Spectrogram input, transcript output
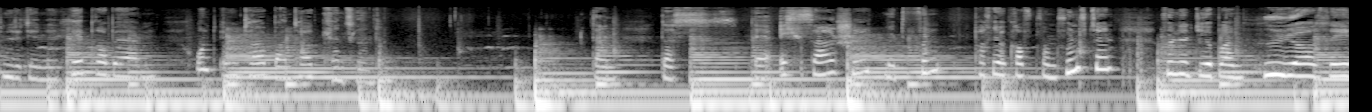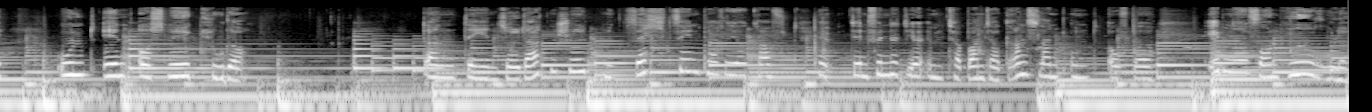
Findet ihr in den Hebrabergen und im Tabanta Grenzland. Dann das der Echsalschild mit 5 Parierkraft von 15 findet ihr beim Hylia-See und in Osne-Kluda. Dann den Soldatenschild mit 16 Parierkraft, den findet ihr im Tabanta Grenzland und auf der Ebene von Hyrule.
